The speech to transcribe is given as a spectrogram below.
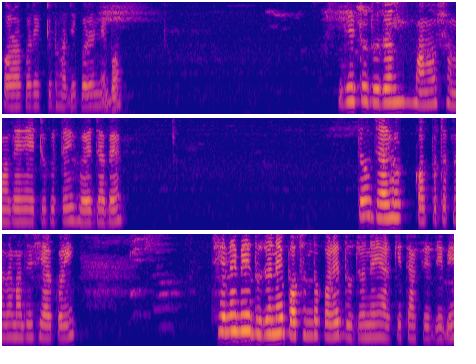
কড়া করে একটু ভাজি করে নেব। যেহেতু দুজন মানুষ, আমাদের এটুকুতেই হয়ে যাবে। তো যাই হোক, গল্পটা আপনাদের মাঝে শেয়ার করি। ছেলে মেয়ে দুজনেই পছন্দ করে, দুজনেই আর কি চাকরিজীবী।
